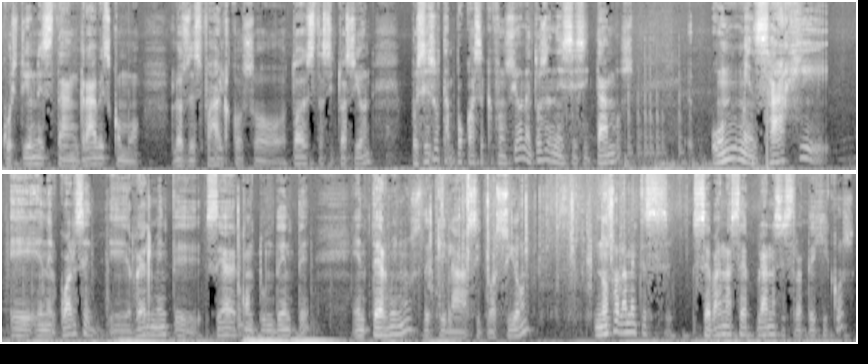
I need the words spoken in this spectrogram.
cuestiones tan graves como los desfalcos o toda esta situación, pues eso tampoco hace que funcione. Entonces necesitamos un mensaje eh, en el cual se eh, realmente sea contundente en términos de que la situación no solamente se, se van a hacer planes estratégicos,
